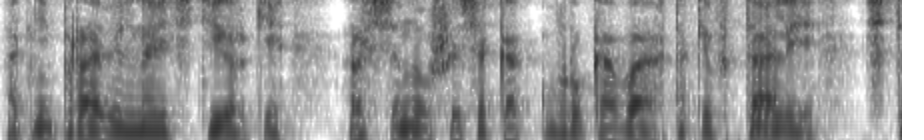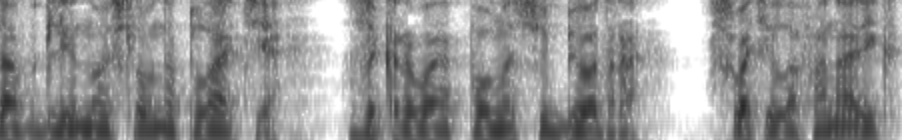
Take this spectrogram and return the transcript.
от неправильной стирки, растянувшуюся как в рукавах, так и в талии, став длиной словно платье, закрывая полностью бедра, схватила фонарик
